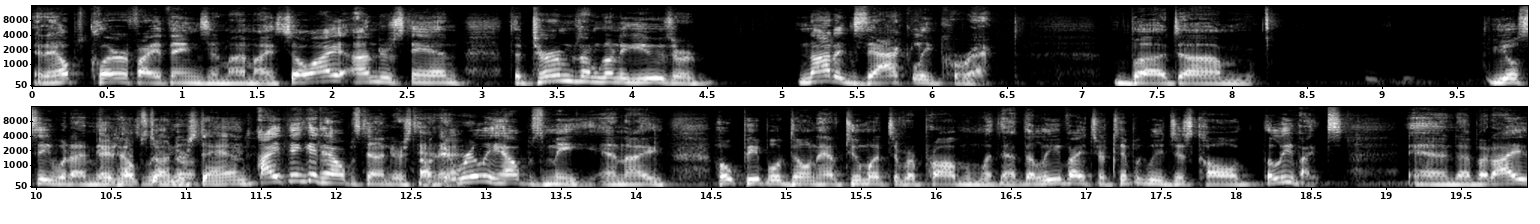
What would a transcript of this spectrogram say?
And it helps clarify things in my mind. So I understand the terms I'm going to use are not exactly correct, but um, you'll see what I mean. It helps to go. understand? I think it helps to understand. Okay. It really helps me, and I hope people don't have too much of a problem with that. The Levites are typically just called the Levites, and uh, but I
